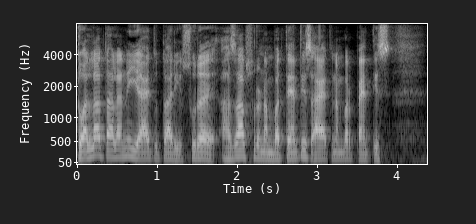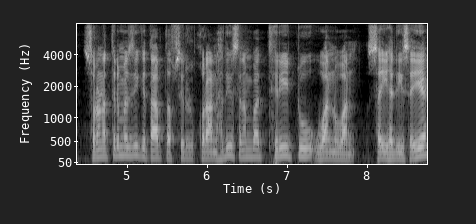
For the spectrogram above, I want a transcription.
तो अल्लाह ताला ने यह आयत उतारी सुरह हज़ाब सुर नंबर तैंतीस आयत नंबर पैंतीस सुरन तिरमजी किताब तफसर कुरान हदीस number three two one one सही हदीस है ये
